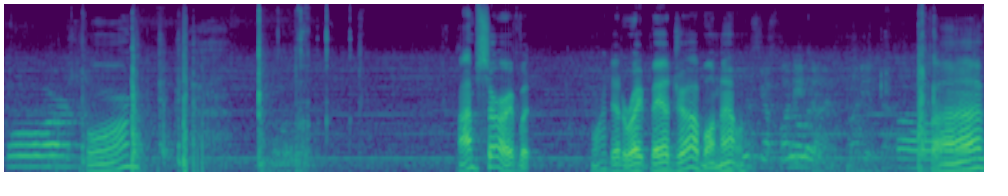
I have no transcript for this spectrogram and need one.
four, Four. I'm sorry, but well, I did a right bad job on that one. Five.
